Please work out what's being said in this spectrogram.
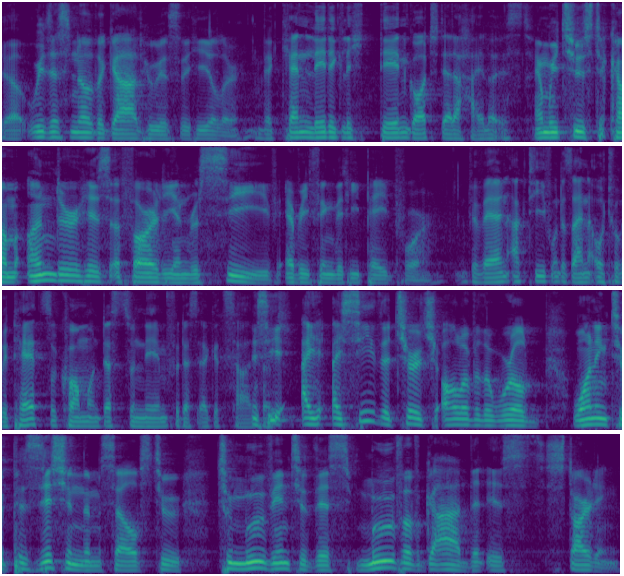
Yeah, we just know the God who is the healer. Wir kennen lediglich den Gott, der der Heiler ist. And we choose to come under his authority and receive everything that he paid for. Und wir wählen aktiv unter seine Autorität zu kommen und das zu nehmen, für das er gezahlt You see, hat. I, I see the church all over the world wanting to position themselves to, to move into this move of God that is starting.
